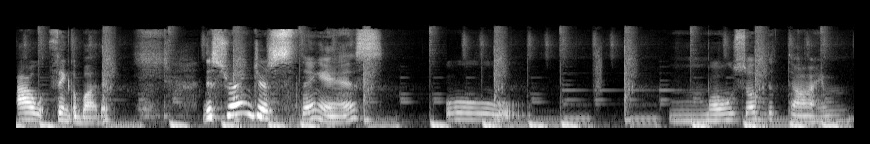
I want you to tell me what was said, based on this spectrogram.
I would think about it. The strangest thing is, most of the time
